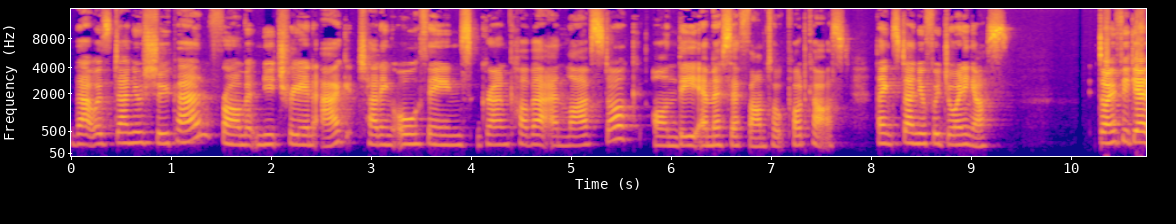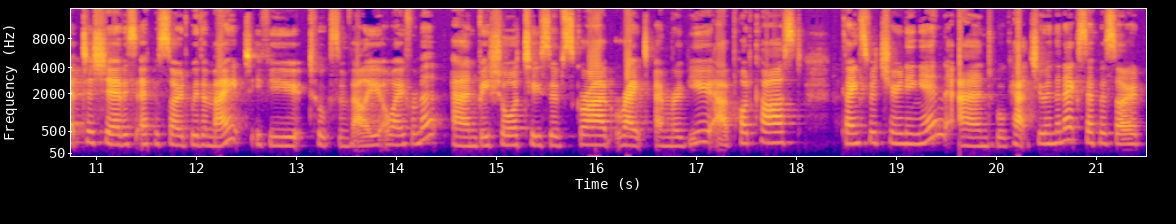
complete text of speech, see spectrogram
That was Daniel Schupan from Nutrien Ag chatting all things ground cover and livestock on the MSF Farm Talk podcast. Thanks, Daniel, for joining us. Don't forget to share this episode with a mate if you took some value away from it, and be sure to subscribe, rate, and review our podcast. Thanks for tuning in, and we'll catch you in the next episode.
